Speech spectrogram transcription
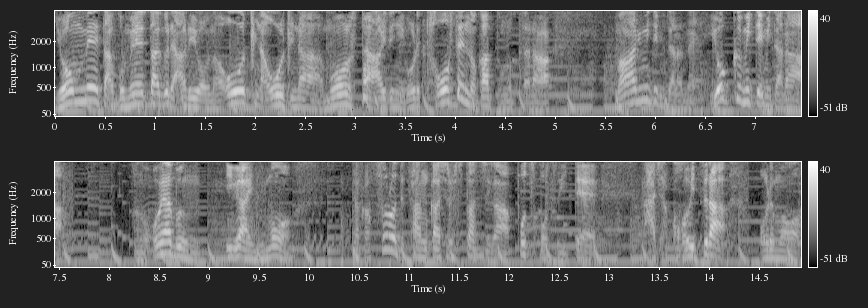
4m、5m ぐらいあるような大きな大きなモンスター相手に俺倒せんのかと思ったら周り見てみたらねよく見てみたらあの親分以外にもなんかソロで参加してる人たちがポツポツいてあじゃあこいつら俺も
